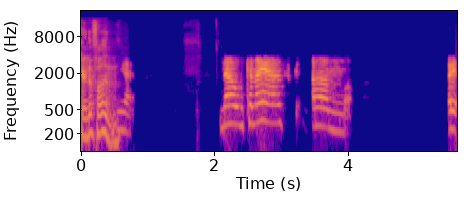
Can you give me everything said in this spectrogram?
kind of fun. Yeah. Now, can I ask? Um, I,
